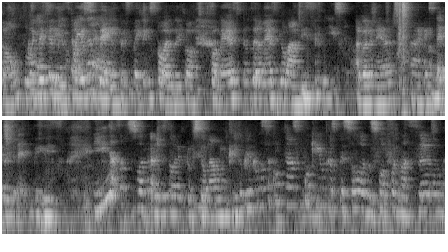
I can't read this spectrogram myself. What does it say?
Então, estou bem feliz. Conheço né? bem, conheço bem. Tem histórias aí com a, com a MERS, antes era MERS Biolab. Isso. Agora é MERS, ai, a estética. Isso. E essa sua trajetória profissional incrível, eu queria que você contasse um pouquinho para as pessoas da sua formação,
